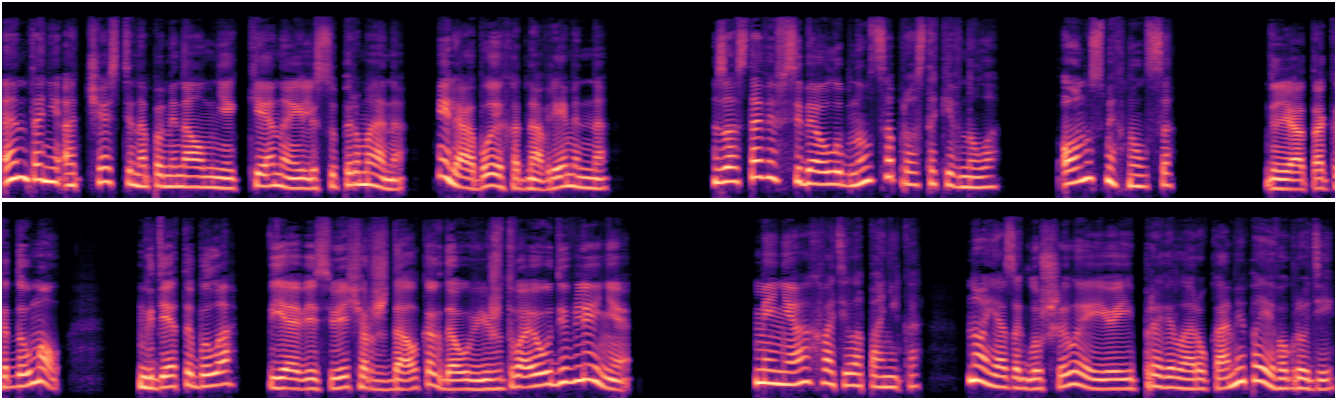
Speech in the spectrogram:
Энтони отчасти напоминал мне Кена или Супермена, или обоих одновременно. Заставив себя улыбнуться, просто кивнула. Он усмехнулся. «Я так и думал. Где ты была? Я весь вечер ждал, когда увижу твое удивление». Меня охватила паника, но я заглушила ее и провела руками по его груди.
